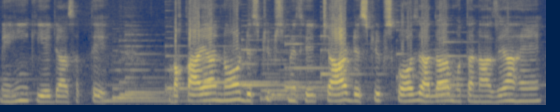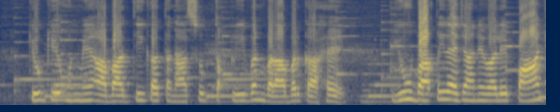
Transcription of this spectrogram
नहीं किए जा सकते। बकाया नौ डिस्ट्रिक्ट्स में से चार डिस्ट्रिक्ट्स बहुत ज़्यादा मुतनाज़ हैं, क्योंकि उनमें आबादी का तनासब तकरीबन बराबर का है। यूँ बाकी रह जाने वाले पाँच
